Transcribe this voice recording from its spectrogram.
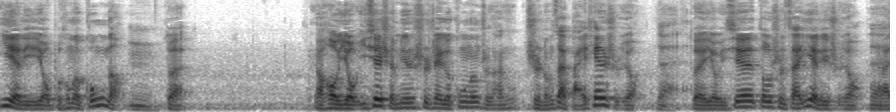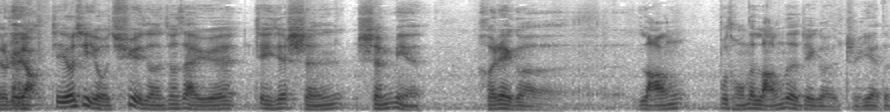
夜里有不同的功能。嗯对。然后有一些神民是这个功能只能只能在白天使用，对。对，有一些都是在夜里使用，大对概就这个样子。这游戏有趣的就在于这些神神民和这个狼不同的狼的这个职业的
